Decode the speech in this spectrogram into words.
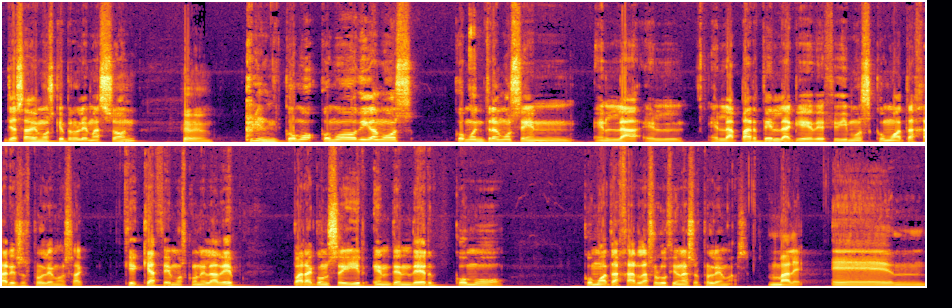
ya sabemos qué problemas son. ¿Cómo, ¿Cómo, digamos, cómo entramos en, en, la, en la parte en la que decidimos cómo atajar esos problemas. O sea, ¿qué, hacemos con el ADEP para conseguir entender cómo, cómo atajar la solución a esos problemas? Vale. Eh,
